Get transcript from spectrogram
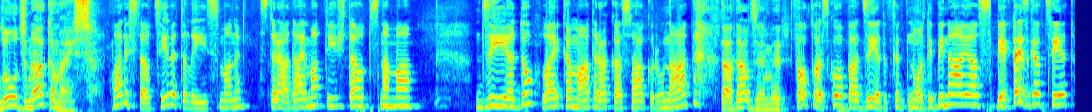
lūdzu, nākamais. Mani sauc Iveta Līsmane, strādāju Matīšu tautas namā. Dziedu, laikam ātrāk kā sāku runāt. Tā daudziem ir. Folkloras kopā dziedu, kad nodibinājās 5. gadsimta,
